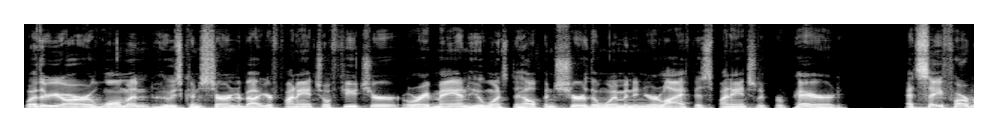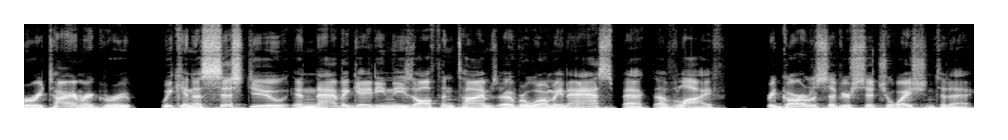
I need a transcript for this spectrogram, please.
Whether you are a woman who's concerned about your financial future or a man who wants to help ensure the women in your life is financially prepared, at Safe Harbor Retirement Group, we can assist you in navigating these oftentimes overwhelming aspects of life regardless of your situation today.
